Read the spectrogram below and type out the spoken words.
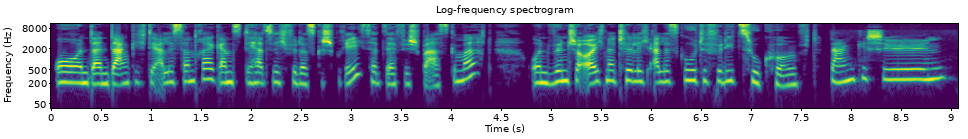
Und dann danke ich dir, Alessandra, ganz herzlich für das Gespräch. Es hat sehr viel Spaß gemacht und wünsche euch natürlich alles Gute für die Zukunft. Dankeschön.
